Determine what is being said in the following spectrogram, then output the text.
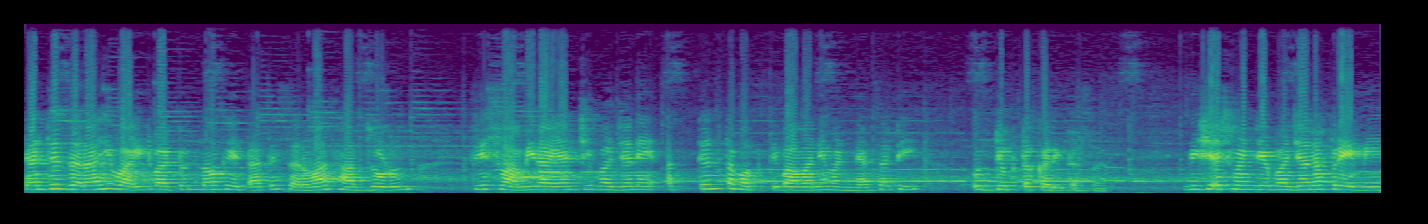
त्यांचे जराही वाईट वाटून न घेता ते सर्वांस हात जोडून श्री स्वामीरायांची भजने अत्यंत भक्तिभावाने म्हणण्यासाठी उद्युक्त करीत असत. विशेष म्हणजे भजन प्रेमी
